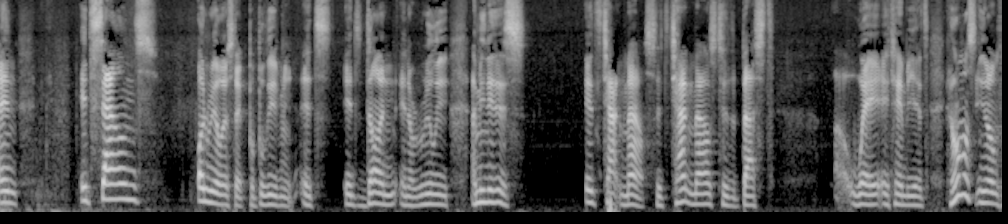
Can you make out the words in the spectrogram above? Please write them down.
And it sounds unrealistic, but believe me, it's it's done in a really I mean it is it's cat and mouse. It's cat and mouse to the best uh, way it can be. It's it almost you know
